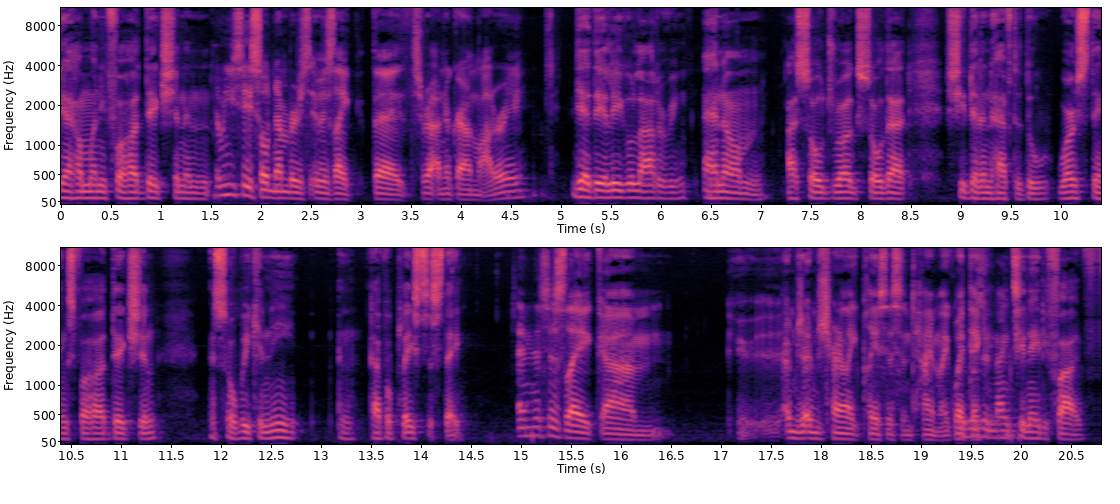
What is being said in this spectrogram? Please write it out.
get her money for her addiction. And, And when you say sold numbers, it was like the sort of underground lottery. yeah, the illegal lottery. And um, I sold drugs so that she didn't have to do worse things for her addiction. And so we can eat and have a place to stay. And this is like, um, I'm just, I'm just trying to like place this in time. Like what It was they in 1985.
